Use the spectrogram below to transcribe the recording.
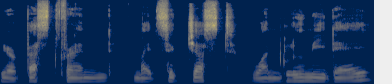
Your best friend might suggest one gloomy day.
